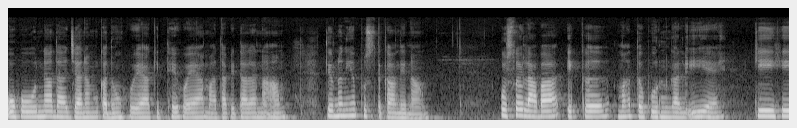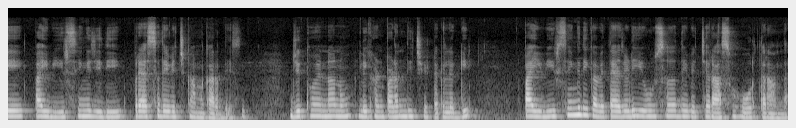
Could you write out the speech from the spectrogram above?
ਉਹ ਉਹਨਾਂ ਦਾ ਜਨਮ ਕਦੋਂ ਹੋਇਆ, ਕਿੱਥੇ ਹੋਇਆ ਮਾਤਾ ਪਿਤਾ ਦਾ ਨਾਮ ਤੇ ਉਹਨਾਂ ਦੀਆਂ ਪੁਸਤਕਾਂ ਦੇ ਨਾਮ। ਉਸ ਤੋਂ ਇਲਾਵਾ ਇੱਕ ਮਹੱਤਵਪੂਰਨ ਗੱਲ ਇਹ ਹੈ ਕਿ ਇਹ ਭਾਈ ਵੀਰ ਸਿੰਘ ਜੀ ਦੀ ਪ੍ਰੈਸ ਦੇ ਵਿੱਚ ਕੰਮ ਕਰਦੇ ਸੀ। ਜਿੱਥੋਂ ਇਹਨਾਂ ਨੂੰ ਲਿਖਣ ਪੜ੍ਹਨ ਦੀ ਚੇਟਕ ਲੱਗੀ। ਭਾਈ ਵੀਰ ਸਿੰਘ ਦੀ ਕਵਿਤਾ ਹੈ ਜਿਹੜੀ ਉਸ ਦੇ ਵਿੱਚ ਰਸ ਹੋਰ ਤਰ੍ਹਾਂ ਦਾ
